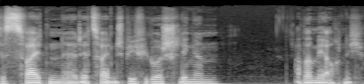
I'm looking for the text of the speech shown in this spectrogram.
des zweiten, äh, der zweiten Spielfigur schlingern, aber mehr auch nicht.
